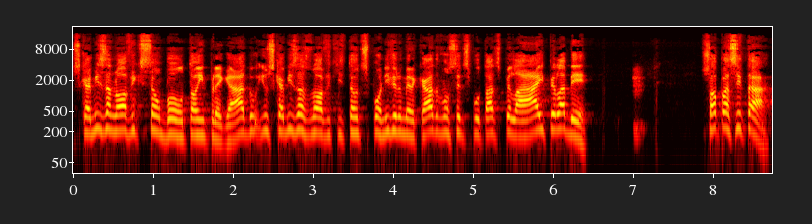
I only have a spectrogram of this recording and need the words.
Os camisas 9 que são bons estão empregados e os camisas 9 que estão disponíveis no mercado vão ser disputados pela A e pela B. Só para citar,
